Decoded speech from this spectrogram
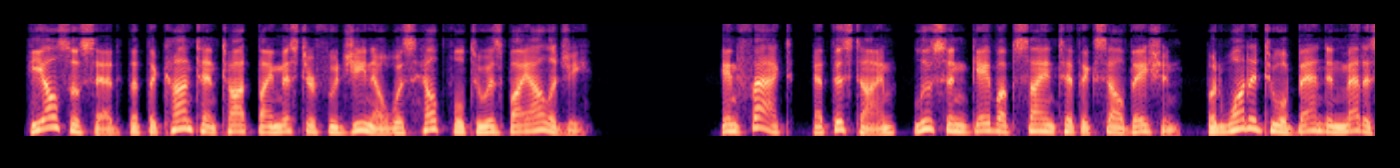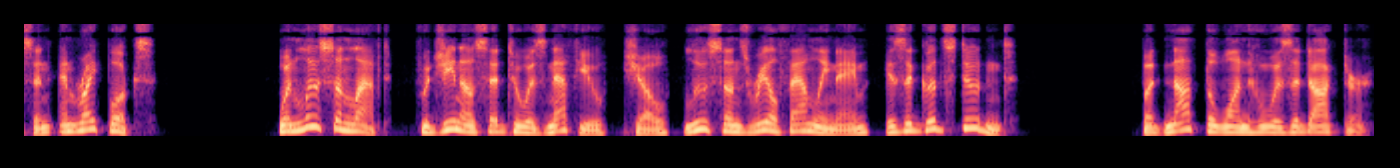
He also said that the content taught by Mr. Fujino was helpful to his biology. In fact, at this time, Lu Xun gave up scientific salvation, but wanted to abandon medicine and write books. When Lu Xun left, Fujino said to his nephew, Zhou, Lu Xun's real family name, is a good student. But not the one who was a doctor.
